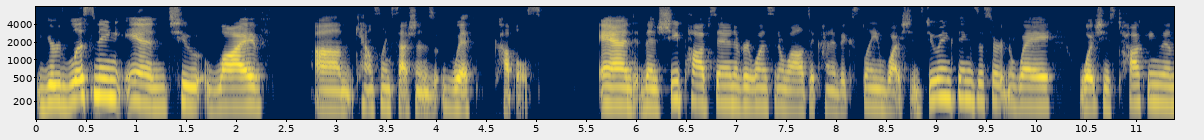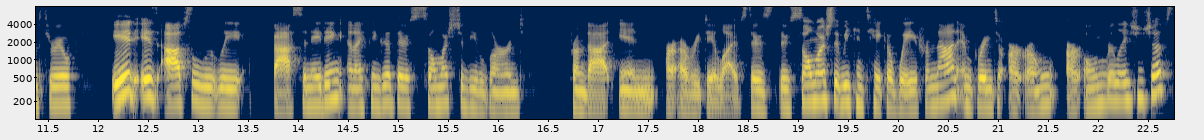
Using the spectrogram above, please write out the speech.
you're listening in to live um, counseling sessions with couples. And then she pops in every once in a while to kind of explain why she's doing things a certain way, what she's talking them through. It is absolutely fascinating. And I think that there's so much to be learned from that in our everyday lives. There's there's so much that we can take away from that and bring to our own our own relationships.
